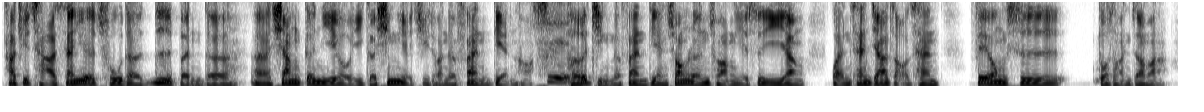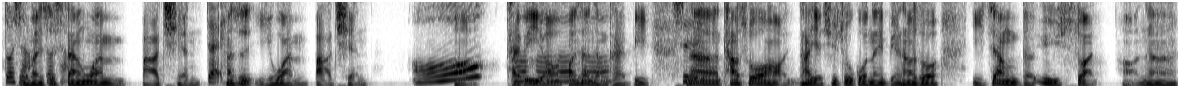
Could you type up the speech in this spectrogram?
他去查三月初的日本的呃箱根也有一个星野集团的饭店，哈，是河景的饭店，双人床也是一样，晚餐加早餐费用是多少？你知道吗？多少？我们是三万八千，对，他是一万八千。哦。台币哦，换算成台币。那他说哈，他也去住过那边。他说以这样的预算啊，那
